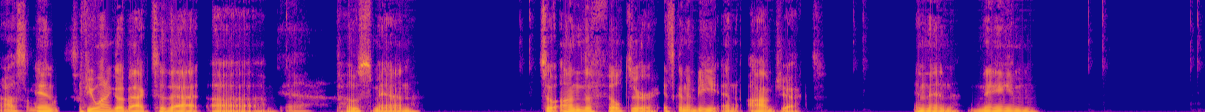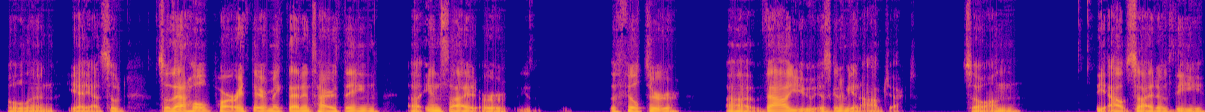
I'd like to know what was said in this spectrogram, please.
Awesome. And if you want to go back to that uh, yeah. Postman, so on the filter, it's going to be an object, and then name colon yeah yeah. So so that whole part right there, make that entire thing uh, inside or the filter uh, value is going to be an object. So on the outside of the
